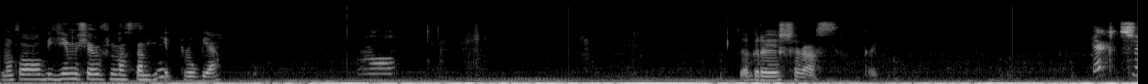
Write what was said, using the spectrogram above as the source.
No to widzimy się już w następnej próbie. No. Zagrę jeszcze raz. Okej. Jak trzy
